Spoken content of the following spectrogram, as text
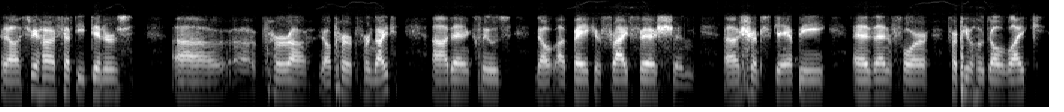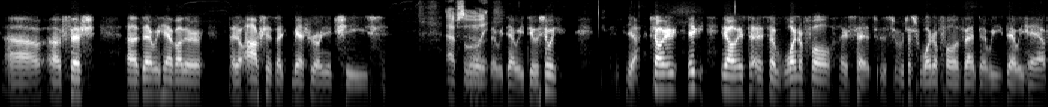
you know 350 dinners uh, uh, per uh, you know per per night. Uh, that includes you know uh, bacon, fried fish, and uh, shrimp scampi. And then for for people who don't like uh, uh, fish, uh, then we have other you know options like macaroni and cheese. Absolutely. That we that we do. So we yeah. So it, it, you know, it's a, it's a wonderful, like I said, it's, it's just wonderful event that we that we have,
